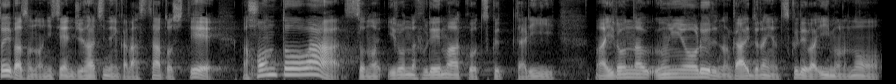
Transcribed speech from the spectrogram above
例えばその2018年からスタートして、まあ、本当はそのいろんなフレームワークを作ったり、まあ、いろんな運用ルールのガイドラインを作ればいいものの、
